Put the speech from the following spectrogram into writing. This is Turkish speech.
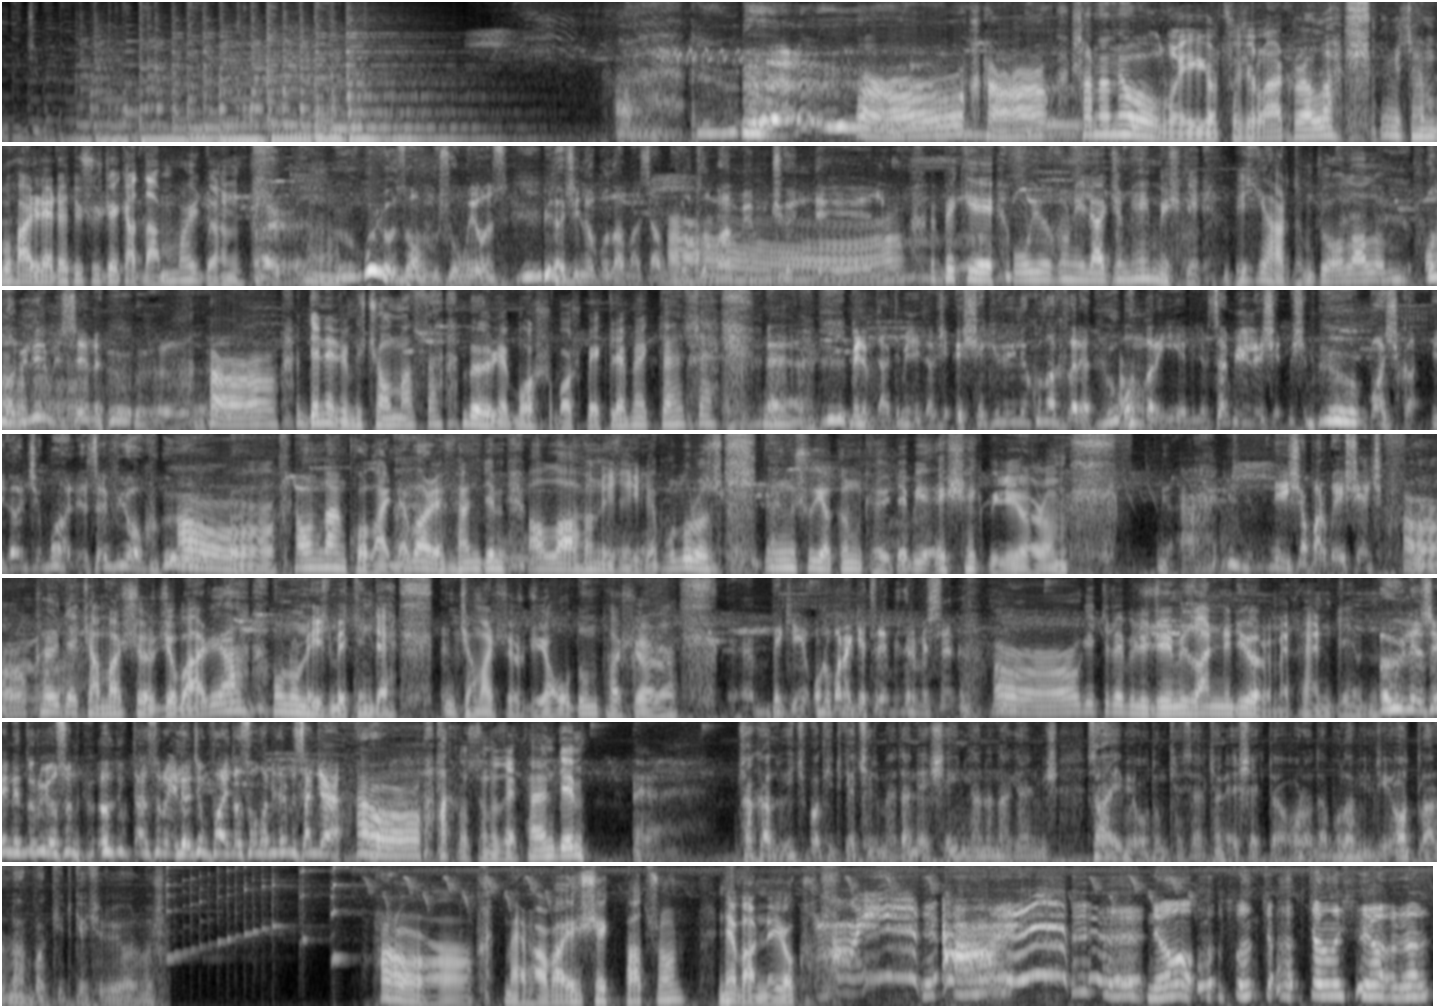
7. Bölüm Sana ne oldu ey yırtıcılar kralı? Sen bu hallere düşecek adam mıydın? Uyuz olmuşum uyuz. İlacını bulamazsam kurtulmam mümkün değil. Peki uyuzun ilacı neymiş ki? Biz yardımcı olalım. Olabilir misin? Ha, Denerim hiç olmazsa böyle boş boş beklemektense. Ee, benim derdimin ilacı eşek yüreğiyle kulakları. Onları yiyebilirsem iyileşirmişim. Başka ilacı maalesef yok. Oo, ondan kolay ne var efendim? Allah'ın izniyle buluruz. Şu yakın köyde bir eşek biliyorum. Ne iş yapar bu eşek? Köyde çamaşırcı var ya, onun hizmetinde. Çamaşırcıya odun taşır. Peki onu bana getirebilir misin? Oo, getirebileceğimi zannediyorum efendim. Öyle seni duruyorsun. Öldükten sonra ilacın faydası olabilir mi sence? Oo, haklısınız efendim. Çakal hiç vakit geçirmeden eşeğin yanına gelmiş. Sahibi odun keserken eşek de orada bulabildiği otlarla vakit geçiriyormuş. Oo, merhaba eşek patron. Ne var ne yok? Ne olsun ç- çalışıyoruz.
